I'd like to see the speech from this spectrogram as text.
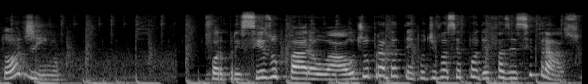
todinho. Se for preciso, para o áudio para dar tempo de você poder fazer esse traço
